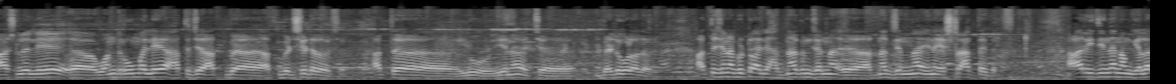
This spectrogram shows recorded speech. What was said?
ಹಾಸ್ಟೆಲಲ್ಲಿ ಒಂದು ರೂಮಲ್ಲಿ ಹತ್ತು ಜ ಹತ್ತು ಬೆ ಹತ್ತು ಬೆಡ್ಶೀಟ್ ಅದಾವೆ ಸರ್. ಹತ್ತು ಇವು ಏನು ಚ ಬೆಡ್ಗಳು ಅದಾವೆ ರೀ ಹತ್ತು ಜನ ಬಿಟ್ಟು ಅಲ್ಲಿ ಹದಿನಾಲ್ಕು ಜನ ಹದಿನಾಲ್ಕು ಜನ ಏನೋ ಎಕ್ಸ್ಟ್ರಾ ಆಗ್ತಾಯಿದ್ದಾರೆ ಸರ್. ಆ ರೀತಿಯಿಂದ ನಮಗೆಲ್ಲ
